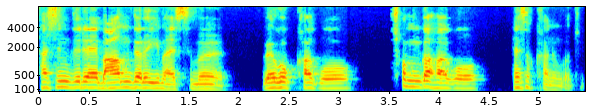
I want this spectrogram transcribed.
자신들의 마음대로 이 말씀을 왜곡하고 첨가하고 해석하는 거죠.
